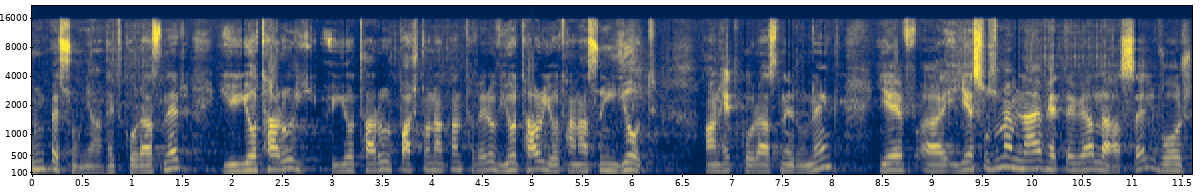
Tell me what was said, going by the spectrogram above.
նույնպես ունի անհետ կորածներ 700 700 պաշտոնական թվերով 777 անհետ կորածներ ունենք եւ ես ուզում եմ նաեւ հետեւյալը ասել, որ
